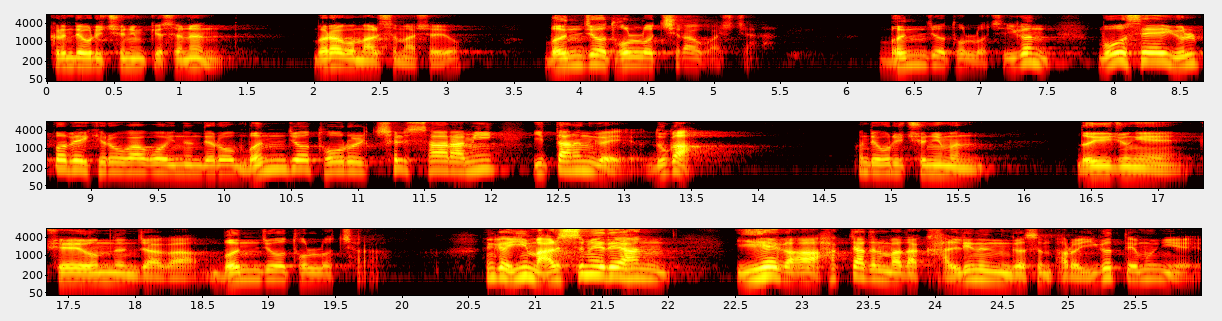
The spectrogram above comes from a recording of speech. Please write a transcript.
그런데 우리 주님께서는 뭐라고 말씀하셔요? 먼저 돌로 치라고 하시잖아. 먼저 돌로 치. 이건 모세의 율법에 기록하고 있는 대로 먼저 돌을 칠 사람이 있다는 거예요. 누가? 근데 우리 주님은 너희 중에 죄 없는 자가 먼저 돌로 쳐라. 그러니까 이 말씀에 대한 이해가 학자들마다 갈리는 것은 바로 이것 때문이에요.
